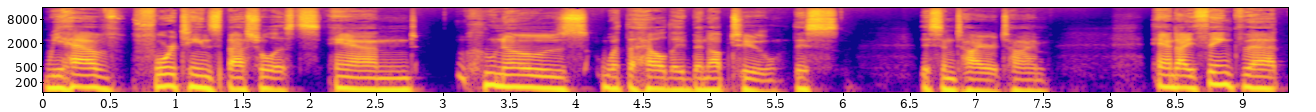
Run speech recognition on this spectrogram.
we have 14 specialists and who knows what the hell they've been up to this this entire time. And I think that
